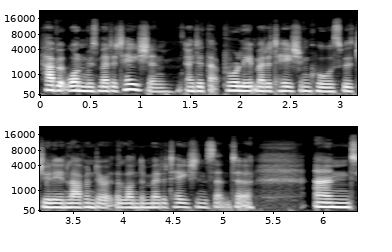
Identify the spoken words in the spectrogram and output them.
habit one was meditation. I did that brilliant meditation course with Jillian Lavender at the London Meditation Centre. And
